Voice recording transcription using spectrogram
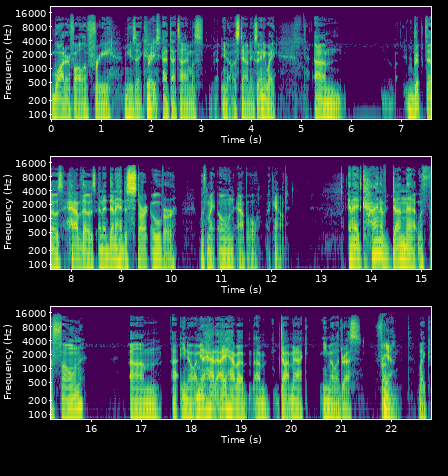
waterfall of free music Right. at that time was you know astounding so anyway um ripped those have those and I, then I had to start over with my own Apple account and I had kind of done that with the phone um uh, you know I mean I had I have a um, .mac email address from Yeah. like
